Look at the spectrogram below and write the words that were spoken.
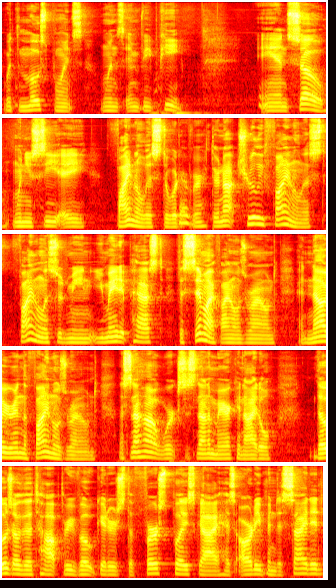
with the most points wins MVP. And so, when you see a finalist or whatever, they're not truly finalists. Finalist would mean you made it past the semifinals round and now you're in the finals round. That's not how it works. It's not American Idol. Those are the top three vote getters. The first place guy has already been decided.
